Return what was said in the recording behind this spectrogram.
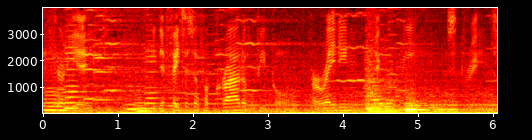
1938, in the faces of a crowd of people parading on the green streets,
